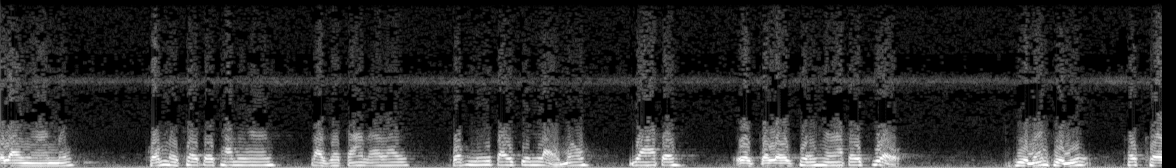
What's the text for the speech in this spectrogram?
ยรายงานไหมผมไม่เคยไปทำงาน ราชการอะไร ผมนี้ไปกินเหล้าเมายาไป เอกกเลยเชียงหาไปเที่ยวที่นั้นที่นี้เขาเคย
